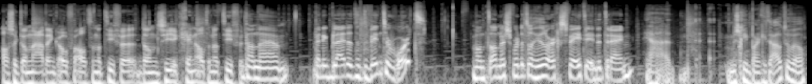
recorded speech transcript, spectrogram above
als ik dan nadenk over alternatieven, dan zie ik geen alternatieven. Dan uh, ben ik blij dat het winter wordt. Want anders wordt het wel heel erg zweten in de trein. Ja, misschien pak ik de auto wel.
